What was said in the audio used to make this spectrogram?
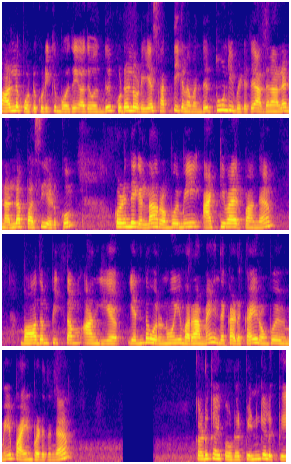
பாலில் போட்டு குடிக்கும்போது அது வந்து குடலுடைய சக்திகளை வந்து தூண்டி விடுது. அதனால் நல்லா பசி எடுக்கும். குழந்தைகள்லாம் ரொம்பவுமே ஆக்டிவாக இருப்பாங்க. வாதம் பித்தம் ஆகிய எந்த ஒரு நோயும் வராமல் இந்த கடுக்காய் ரொம்பவுமே பயன்படுதுங்க. கடுக்காய் பவுடர் பெண்களுக்கு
